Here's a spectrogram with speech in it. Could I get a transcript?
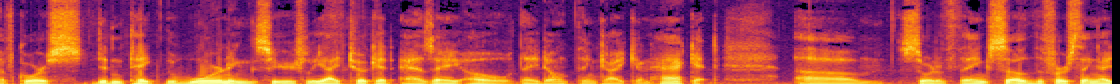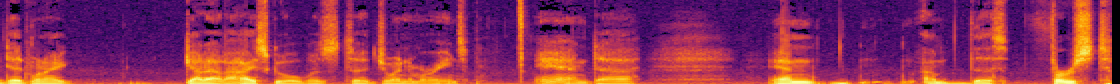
of course, didn't take the warning seriously. I took it as a, oh, they don't think I can hack it, um, sort of thing. So the first thing I did when I got out of high school was to join the Marines, and uh, and um, the first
